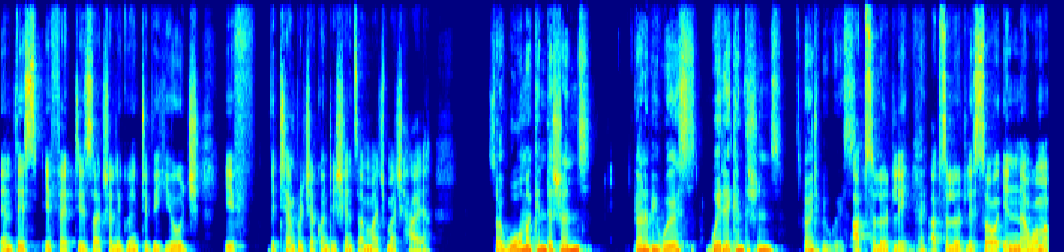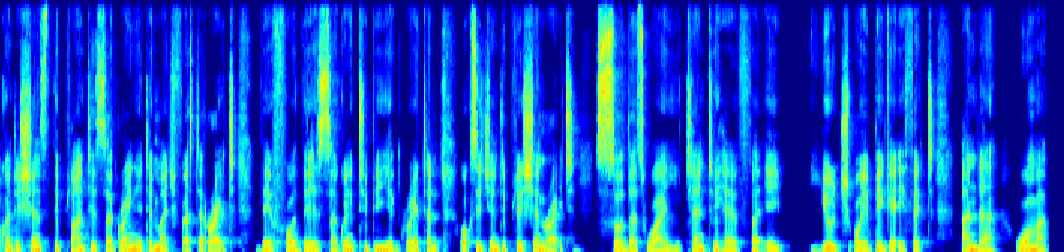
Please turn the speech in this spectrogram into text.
And this effect is actually going to be huge if the temperature conditions are much much higher. So warmer conditions going to be worse. Wetter conditions it's going to be worse. Absolutely. Okay. Absolutely. So in uh, warmer conditions, the plant is uh, growing at a much faster rate. Therefore, there's uh, going to be a greater oxygen depletion rate. So that's why you tend to have a huge or a bigger effect under warmer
